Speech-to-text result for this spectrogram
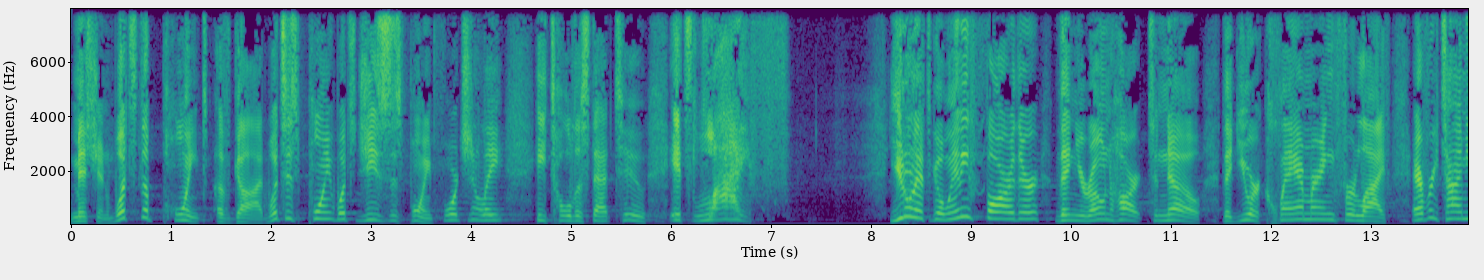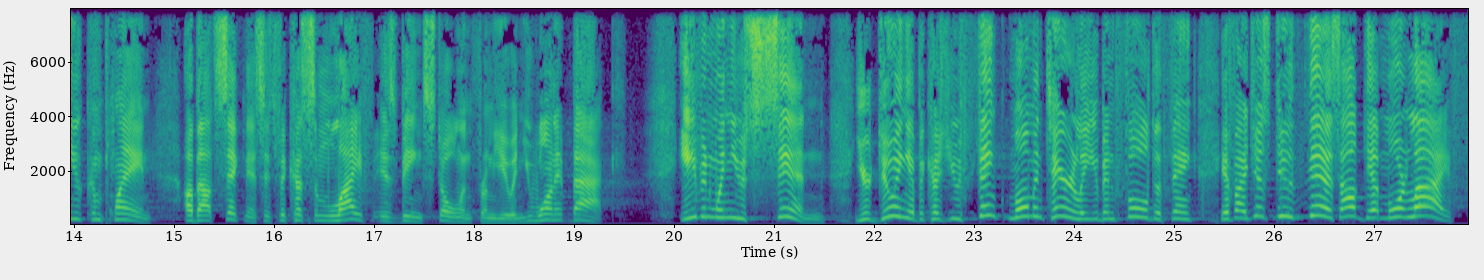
mission. What's the point of God? What's his point? What's Jesus' point? Fortunately, he told us that too. It's life. You don't have to go any farther than your own heart to know that you are clamoring for life. Every time you complain about sickness, it's because some life is being stolen from you and you want it back. Even when you sin, you're doing it because you think momentarily you've been fooled to think, if I just do this, I'll get more life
